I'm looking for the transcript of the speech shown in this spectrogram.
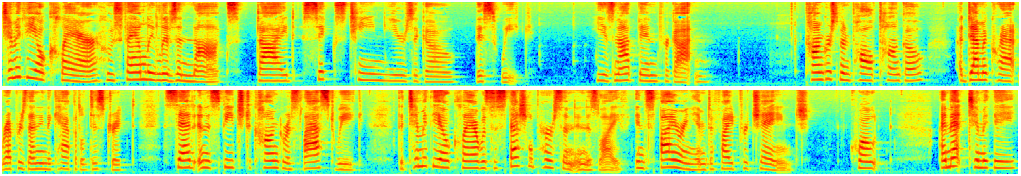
Timothy O'Clair, whose family lives in Knox, died 16 years ago this week. He has not been forgotten. Congressman Paul Tonko, a Democrat representing the Capital District, said in a speech to Congress last week that Timothy O'Clair was a special person in his life, inspiring him to fight for change. Quote, I met Timothy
